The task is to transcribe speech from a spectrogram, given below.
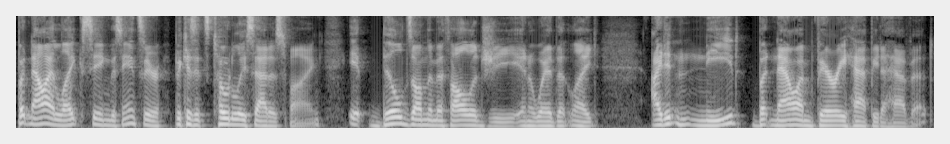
But now I like seeing this answer because it's totally satisfying. It builds on the mythology in a way that like I didn't need, but now I'm very happy to have it.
